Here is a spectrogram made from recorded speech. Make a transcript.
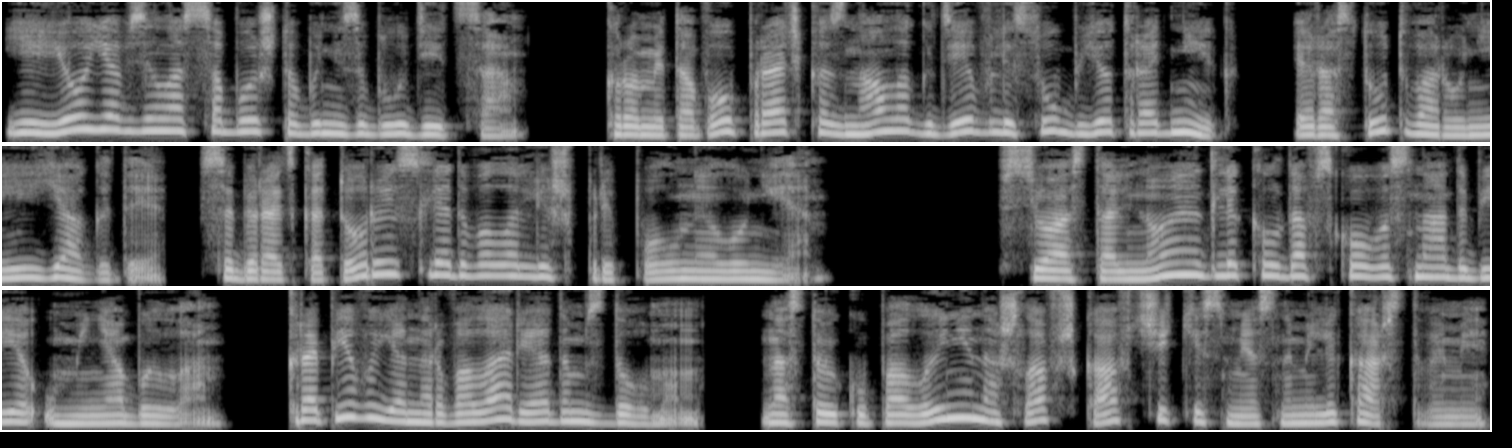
ее я взяла с собой, чтобы не заблудиться. Кроме того, прачка знала, где в лесу бьет родник, и растут вороньи ягоды, собирать которые следовало лишь при полной луне. Все остальное для колдовского снадобья у меня было. Крапиву я нарвала рядом с домом, настойку полыни нашла в шкафчике с местными лекарствами,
